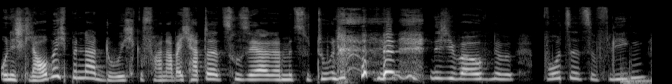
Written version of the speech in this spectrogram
Und ich glaube, ich bin da durchgefahren, aber ich hatte zu sehr damit zu tun, nicht über irgendeine Wurzel zu fliegen.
